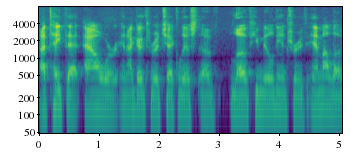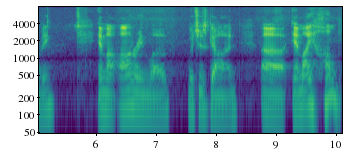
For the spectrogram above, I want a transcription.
I take that hour and I go through a checklist of love, humility, and truth. Am I loving? Am I honoring love, which is God? Uh, am I humble?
